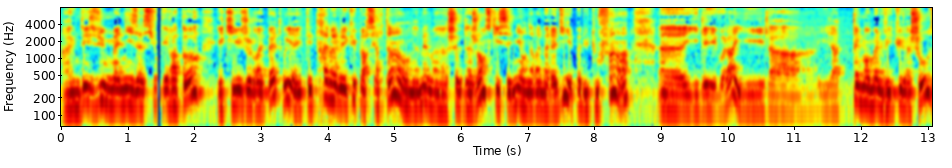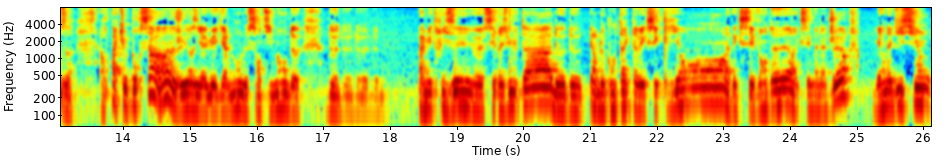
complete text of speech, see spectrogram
à une déshumanisation des rapports et qui, je le répète, oui, a été très mal vécu par certains. On a même un chef d'agence qui s'est mis en arrêt maladie et pas du tout fin. Hein. il est voilà, il a il a tellement mal vécu la chose. Alors pas que pour ça. Hein, je veux dire, il y a eu également le sentiment de, de, de, de pas maîtriser euh, ses résultats, de, de, perdre le contact avec ses clients, avec ses vendeurs, avec ses managers. Et en addition,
